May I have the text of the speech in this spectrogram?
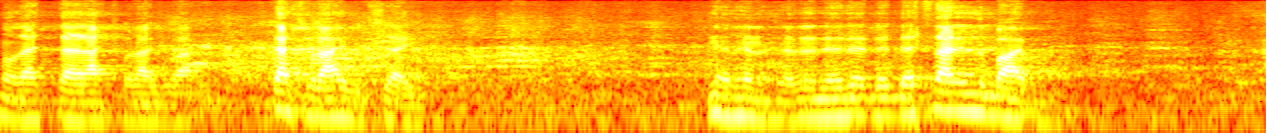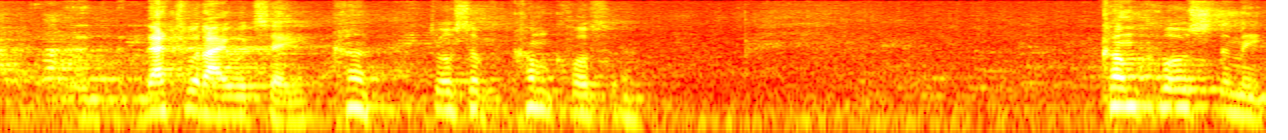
No, that, that, that's, what I, that's what I would say. No, no, no, no, no, no, that's not in the Bible. That's what I would say. Come, Joseph, come closer. Come close to me.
